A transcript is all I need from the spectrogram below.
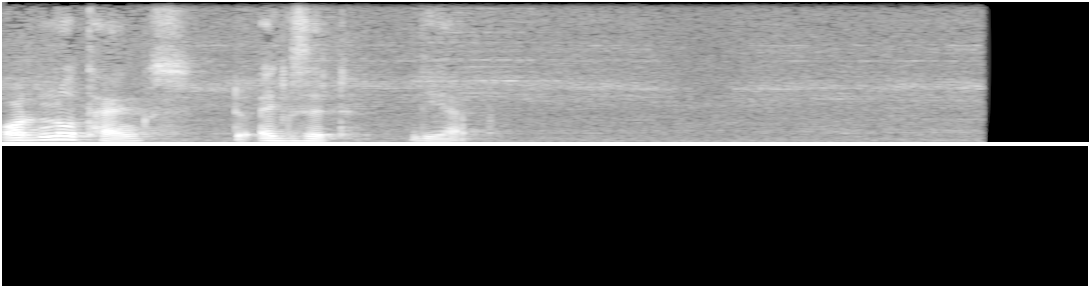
or no thanks to exit the app.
